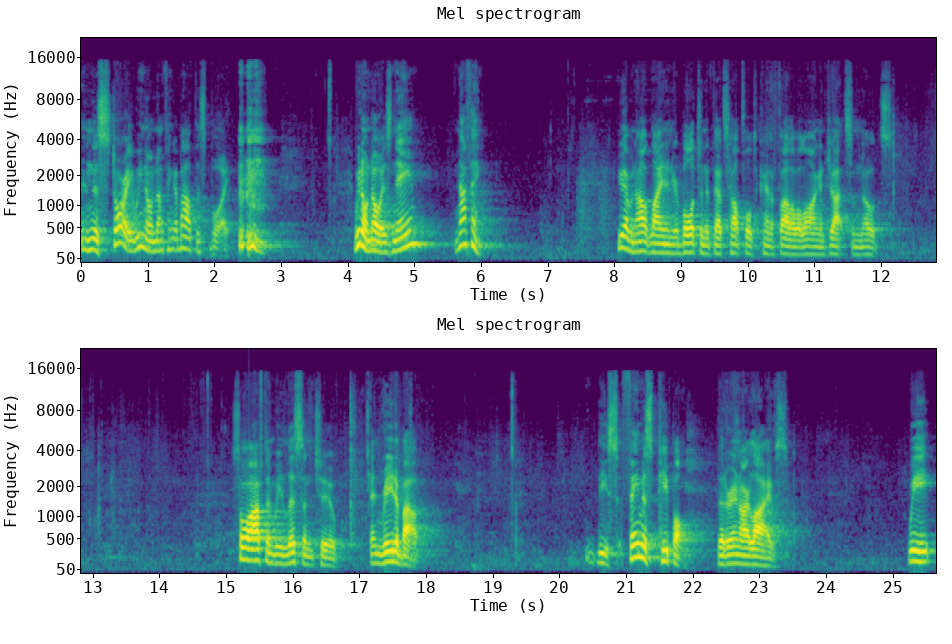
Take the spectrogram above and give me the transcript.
in this story, we know nothing about this boy. we don't know his name, nothing. You have an outline in your bulletin if that's helpful to kind of follow along and jot some notes. So often we listen to and read about these famous people that are in our lives. We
